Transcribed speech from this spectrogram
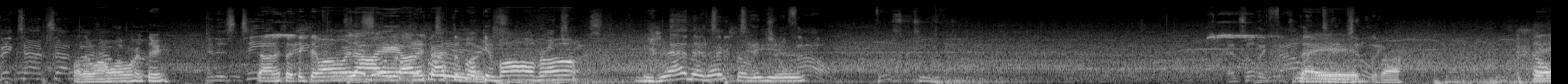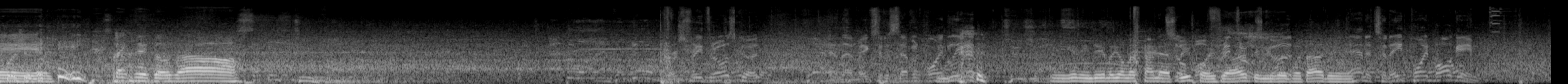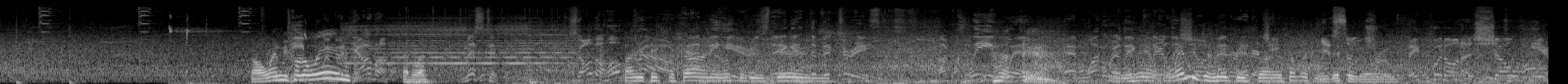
Big time shot. Oh, they by want one more Halliburton. three. And his Honest, I think they ain't want more. really Nah, hey, honest, pass the fucking ball, bro. trust. Jamming That's an next over intentional here. foul. And so they foul Hey, intentionally. bro. Don't push it, Hey, technicals. Oh, First free throw is good. And that makes it a seven-point lead. You're getting daily on left hand that So three both point free shot. I throws think good. live without him. And it's an eight-point ball game. Oh, Wemby for the win. That one. missed it. So the home Finally crowd takes the shot, and it looks as he's the victory. A clean win and where they clearly just showed better energy. so much more You're so difficult. true. They put on a show here.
